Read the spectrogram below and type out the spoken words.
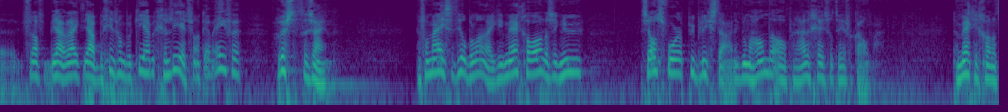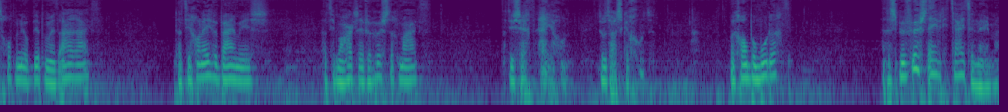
uh, vanaf ja, ja, begin van mijn keer, heb ik geleerd van oké, okay, even rustig te zijn. En voor mij is het heel belangrijk. Ik merk gewoon, als ik nu zelfs voor het publiek sta en ik doe mijn handen open, de Geest wilt even komen. Dan merk ik gewoon dat God me nu op dit moment aanraakt. Dat hij gewoon even bij me is. Dat hij mijn hart even rustig maakt. Dat hij zegt, hé hey je doet het hartstikke goed. Ben gewoon bemoedigd. En is bewust even die tijd te nemen.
